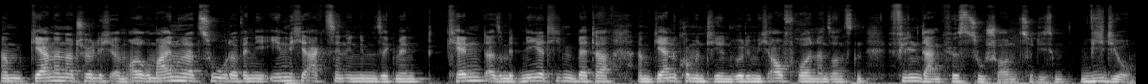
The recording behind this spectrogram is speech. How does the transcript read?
Ähm, gerne natürlich ähm, eure Meinung dazu oder wenn ihr ähnliche Aktien in dem Segment kennt, also mit negativen Beta, ähm, gerne kommentieren, würde mich auch freuen. Ansonsten vielen Dank fürs Zuschauen zu diesem Video.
